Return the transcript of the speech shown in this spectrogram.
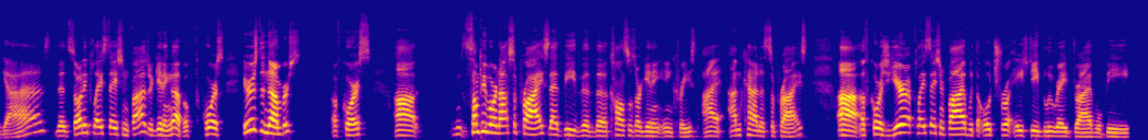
guys, the Sony PlayStation 5s are getting up. Of course, here's the numbers. Of course, uh some people are not surprised that the the, the consoles are getting increased. I I'm kind of surprised. Uh, of course, your PlayStation 5 with the Ultra HD Blu-ray drive will be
